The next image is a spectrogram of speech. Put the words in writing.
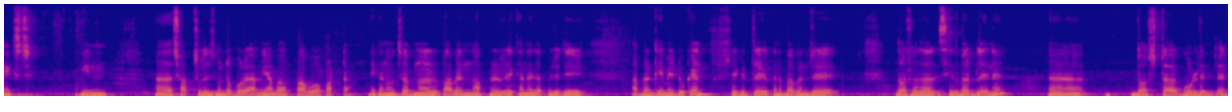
নেক্সট ইন সাতচল্লিশ ঘণ্টা পরে আমি আবার পাবো অফারটা এখানে হচ্ছে আপনার পাবেন, আপনার এখানে আপনি যদি আপনার গেমে ঢুকেন, সেক্ষেত্রে এখানে পাবেন যে দশ হাজার সিলভার প্লেনে দশটা গোল্ডেন প্লেন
